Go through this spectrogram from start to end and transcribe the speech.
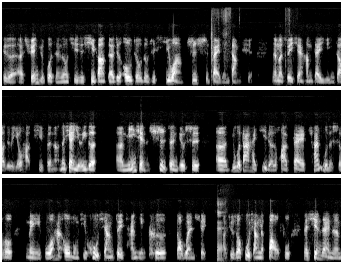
这个呃选举过程中，其实西方呃这个欧洲都是希望支持拜登当选。那么，所以现在他们在营造这个友好气氛啊。那现在有一个呃明显的市政，就是呃，如果大家还记得的话，在川普的时候，美国和欧盟其实互相对产品科高关税，啊，就是说互相的报复。那现在呢，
